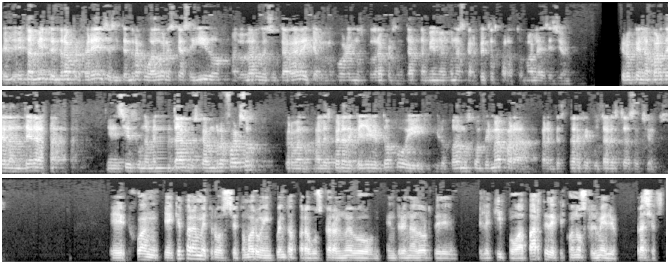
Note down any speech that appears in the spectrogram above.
él, también tendrá preferencias y tendrá jugadores que ha seguido a lo largo de su carrera y que a lo mejor él nos podrá presentar también algunas carpetas para tomar la decisión. Creo que en la parte delantera eh, sí es fundamental buscar un refuerzo, pero bueno, a la espera de que llegue el topo y, y lo podamos confirmar para, para empezar a ejecutar estas acciones. Eh, Juan, eh, ¿qué parámetros se tomaron en cuenta para buscar al nuevo entrenador de, del equipo, aparte de que conozca el medio? Gracias.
